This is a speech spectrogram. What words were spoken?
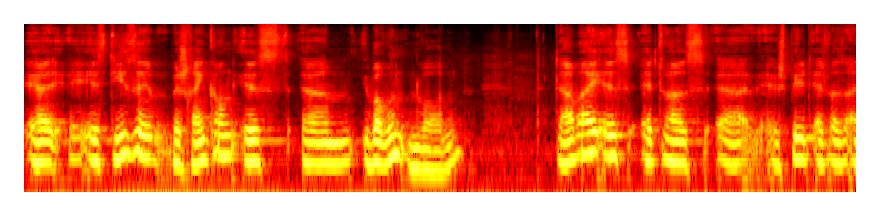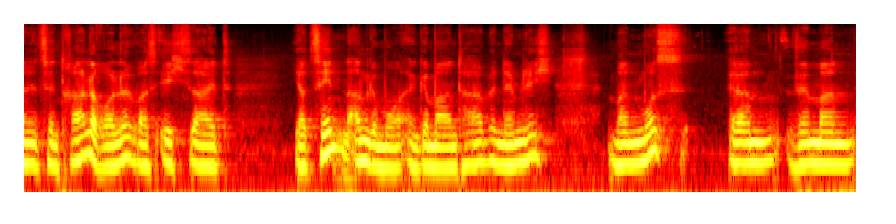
Äh, ist diese Beschränkung ist ähm, überwunden worden Dabei ist etwas, äh, spielt etwas eine zentrale Rolle, was ich seit Jahrzehnten angemahnt habe, nämlich man muss, ähm, wenn man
